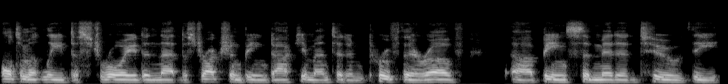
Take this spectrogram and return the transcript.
ultimately destroyed, and that destruction being documented and proof thereof uh, being submitted to the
